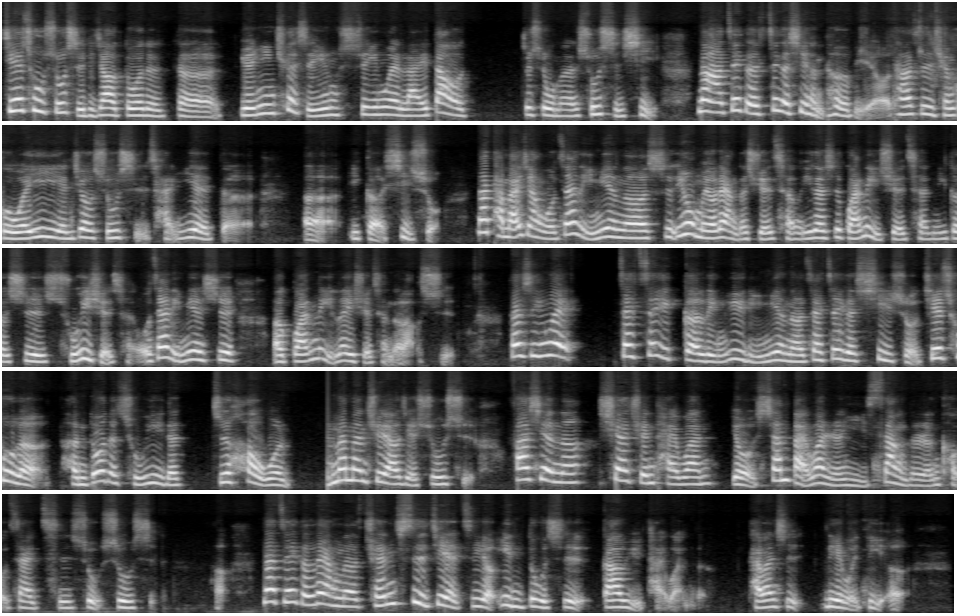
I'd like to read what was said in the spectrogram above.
接触素食比较多的的原因，确实因是因为来到就是我们素食系。那这个这个系很特别哦，它是全国唯一研究素食产业的呃一个系所。那坦白讲，我在里面呢，是因为我们有两个学程，一个是管理学程，一个是厨艺学程。我在里面是。呃，管理类学程的老师，但是因为在这个领域里面呢，在这个系所接触了很多的厨艺的之后，我慢慢去了解素食，发现呢，现在全台湾有三百万人以上的人口在吃素素食，好，那这个量呢，全世界只有印度是高于台湾的，台湾是列为第二，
